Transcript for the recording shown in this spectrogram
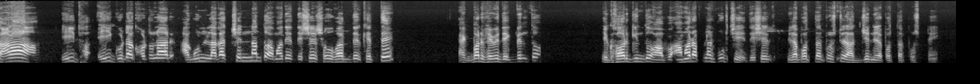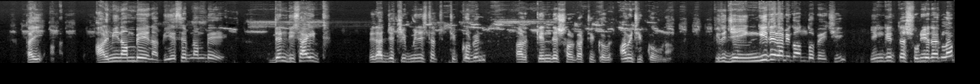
তারা এই এই গোটা ঘটনার আগুন লাগাচ্ছেন না তো আমাদের দেশের সৌহার্দ্যের ক্ষেত্রে? একবার ভেবে দেখবেন তো। এ ঘর কিন্তু আমার আপনার পুড়ছে, দেশের নিরাপত্তার প্রশ্নে, রাজ্যের নিরাপত্তার প্রশ্নে। তাই আর্মি নামবে না বিএসএফ নামবে দেন ডিসাইড এ রাজ্যের চিফ মিনিস্টার ঠিক করবেন আর কেন্দ্রের সরকার ঠিক করবেন। আমি ঠিক করব না। কিন্তু যে ইঙ্গিতের আমি গন্ধ পেয়েছি, ইঙ্গিতটা শুনিয়ে রাখলাম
